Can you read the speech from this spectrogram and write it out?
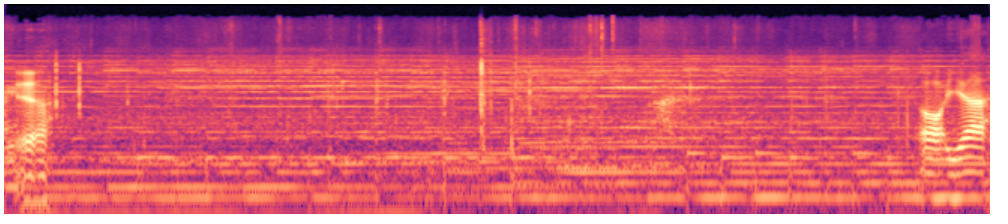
Yeah. Oh yeah.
